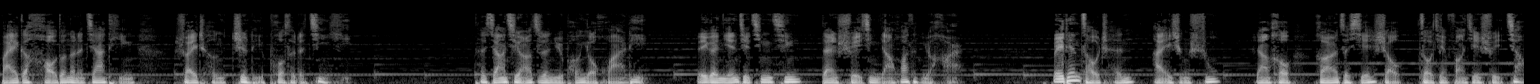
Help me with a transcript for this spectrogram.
把一个好端端的家庭摔成支离破碎的记忆？他想起儿子的女朋友华丽，那个年纪轻轻但水性杨花的女孩，每天早晨喊一声叔，然后和儿子携手走进房间睡觉。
